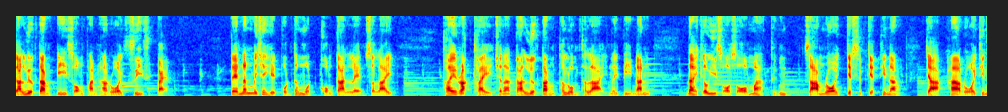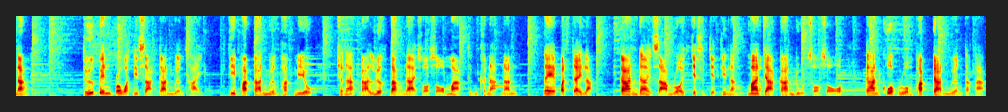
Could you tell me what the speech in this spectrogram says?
การเลือกตั้งปี 2548 แต่นั่นไม่ใช่เหตุผลทั้งหมดของการแลนสไลด์ ไทยรักไทยชนะการเลือกตั้งถล่มทลายในปีนั้น ได้เก้าอี้สอสอมากถึง 377 ที่นั่งจาก 500 ที่นั่ง ถือเป็นประวัติศาสตร์การเมืองไทย ที่พักการเมืองพักเดียว ชนะการเลือกตั้งได้สอสอมากถึงขนาดนั้น แต่ปัจจัยหลักการได้ 377 ที่นั่ง มาจากการดูดสส การควบรวมพักการเมืองต่างหาก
